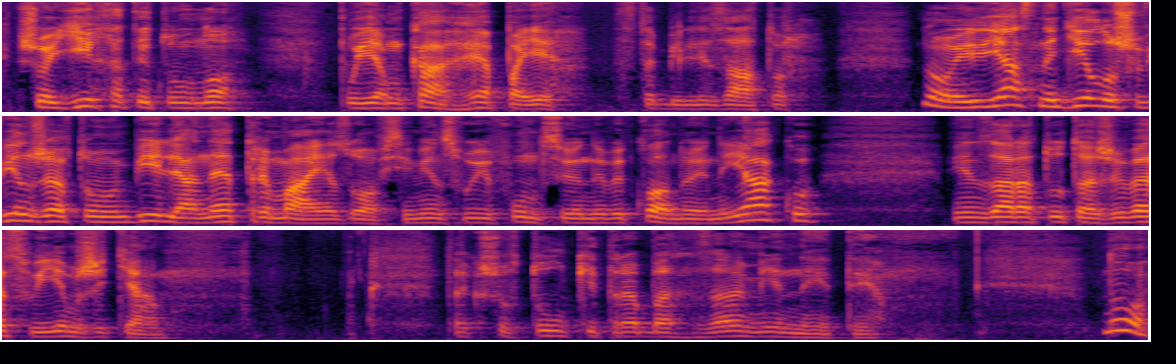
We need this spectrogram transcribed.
Якщо їхати, то воно по ямках гепає стабілізатор. Ну і ясне діло, що він вже автомобіля не тримає зовсім. Він свою функцію не виконує ніяку. Він зараз тут живе своїм життям. Так що втулки треба замінити. Ну,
